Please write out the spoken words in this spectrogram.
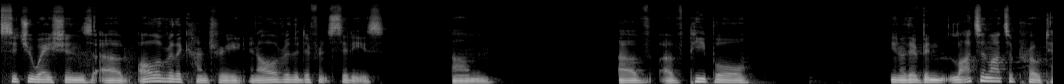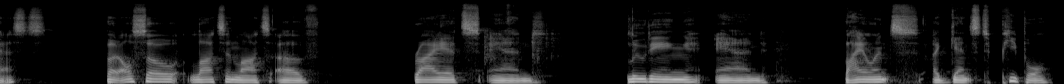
situations of all over the country and all over the different cities um, of of people you know there've been lots and lots of protests but also lots and lots of riots and looting and violence against people.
